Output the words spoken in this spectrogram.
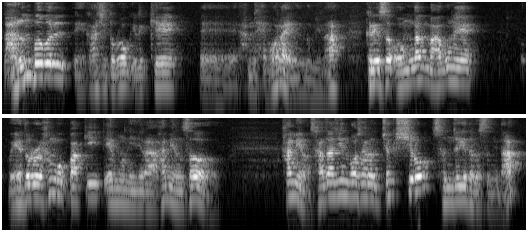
바른 법을 가지도록 이렇게 에, 한번 해보라 이런 겁니다. 그래서 온갖 마군의 외도를 항복받기 때문이니라 하면서 하며 사자진 보살은 즉시로 선정에 들었습니다.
